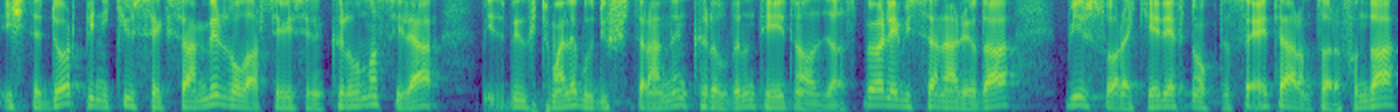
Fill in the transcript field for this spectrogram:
İşte 4281 dolar seviyesinin kırılmasıyla biz büyük ihtimalle bu düşüş trendinin kırıldığını teyidini alacağız. Böyle bir senaryoda bir sonraki hedef noktası Ethereum tarafında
